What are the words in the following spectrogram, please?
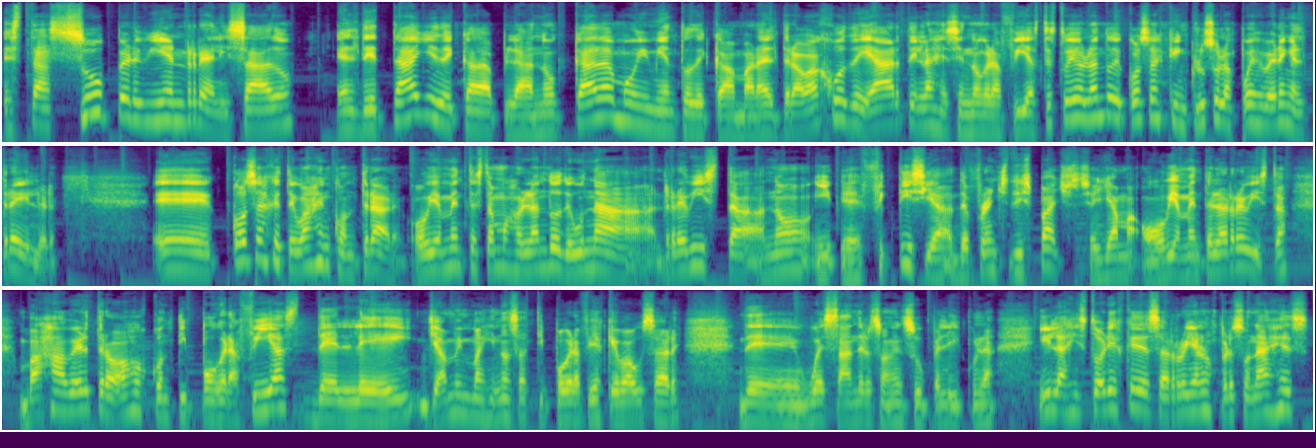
está súper bien realizado. El detalle de cada plano, cada movimiento de cámara, el trabajo de arte en las escenografías. Te estoy hablando de cosas que incluso las puedes ver en el trailer. Eh, cosas que te vas a encontrar. Obviamente estamos hablando de una revista ¿no? Eh, ficticia de French Dispatch, se llama obviamente la revista. Vas a ver trabajos con tipografías de ley. Ya me imagino esas tipografías que va a usar de Wes Anderson en su película. Y las historias que desarrollan los personajes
